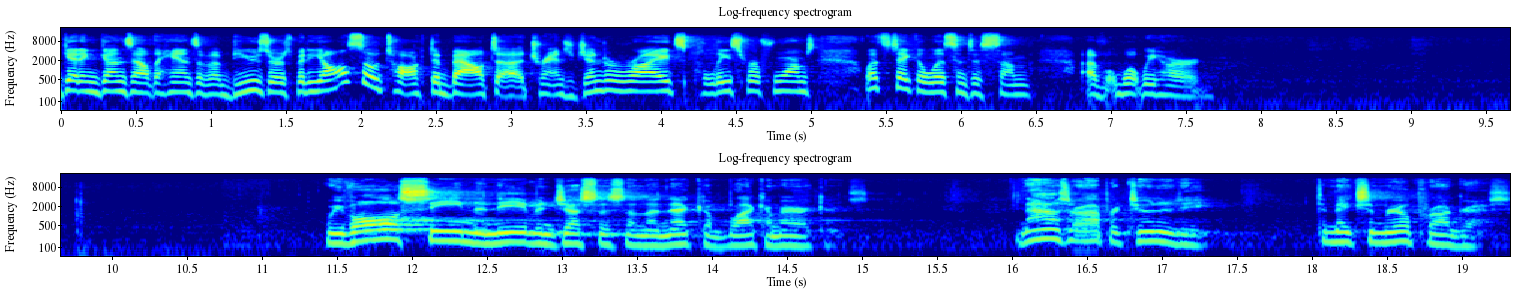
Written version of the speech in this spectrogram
getting guns out of the hands of abusers. But he also talked about uh, transgender rights, police reforms. Let's take a listen to some of what we heard. We've all seen the knee of injustice on the neck of black Americans. Now's our opportunity to make some real progress.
